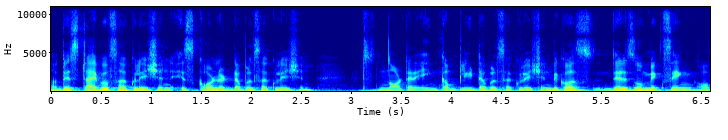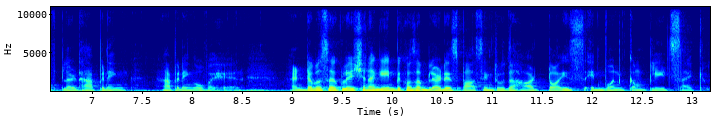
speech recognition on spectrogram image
Now this type of circulation is called a double circulation. It's not an incomplete double circulation because there is no mixing of blood happening happening over here. And double circulation again because the blood is passing through the heart twice in one complete cycle.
